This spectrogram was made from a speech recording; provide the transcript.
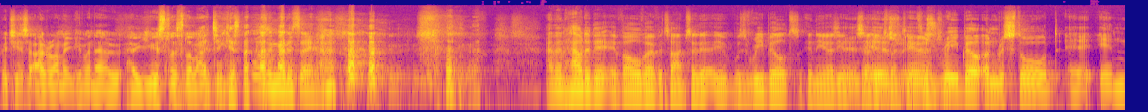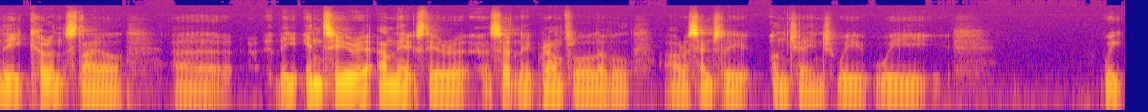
Which is ironic given how, how useless the lighting is now. wasn't going to say that. and then how did it evolve over time? So it was rebuilt in the early, It was, early it was- 20th it was century. rebuilt and restored in the current style. Uh, the interior and the exterior, uh, certainly at ground floor level, are essentially unchanged. We we we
